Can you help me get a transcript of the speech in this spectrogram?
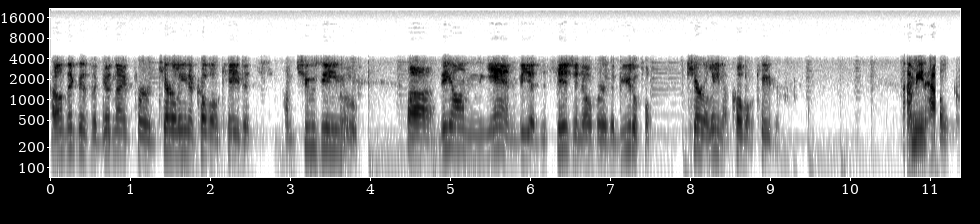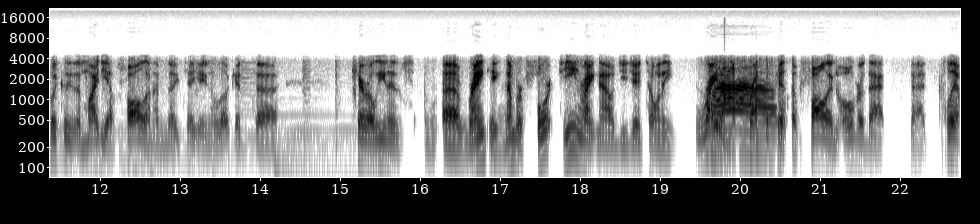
I don't think this is a good night for Karolina Kowalkiewicz. I'm choosing Oh, uh, Zion Yan via decision over the beautiful Karolina Kowalkiewicz. I mean, how quickly the mighty have fallen. I'm like taking a look at uh, Karolina's uh, ranking, number 14 right now. DJ Tony, right on the precipice of falling over that that cliff.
